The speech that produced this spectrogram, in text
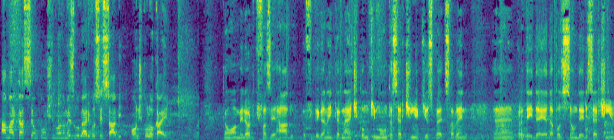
a marcação continua no mesmo lugar e você sabe onde colocar ele. Então, ó, melhor do que fazer errado, eu fui pegar na internet como que monta certinho aqui os pads, tá vendo? É, para ter ideia da posição deles certinha.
